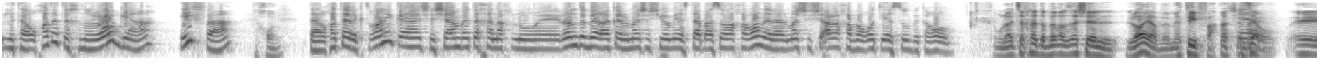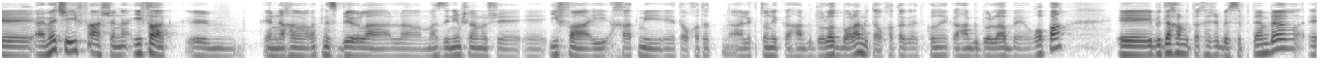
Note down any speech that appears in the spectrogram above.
לתערוכת הטכנולוגיה, איפה, נכון. תערוכת האלקטרוניקה, ששם בטח אנחנו אה, לא נדבר רק על מה ששיומי עשתה בעשור האחרון, אלא על מה ששאר החברות יעשו בקרוב. אולי צריך לדבר על זה שלא היה באמת איפה. כן. זהו. אה, האמת שאיפה השנה, איפה, אה, אנחנו רק נסביר למאזינים שלנו שאיפה היא אחת מתערוכת האלקטרוניקה הגדולות בעולם, היא תערוכת האלקטרוניקה הגדולה באירופה. אה, היא בדרך כלל מתרחשת בספטמבר, אה,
